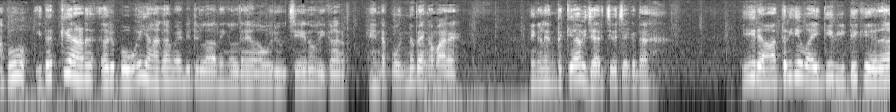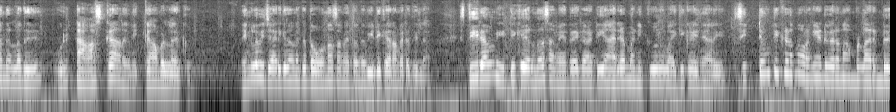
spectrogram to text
അപ്പോൾ ഇതൊക്കെയാണ് ഒരു ബോയ് ആകാൻ വേണ്ടിയിട്ടുള്ള നിങ്ങളുടെ ആ ഒരു ചേതോ വികാരം. എന്റെ പൊന്നു പെങ്ങമാരെ നിങ്ങൾ എന്തൊക്കെയാ വിചാരിച്ചു വെച്ചേക്കുന്നത് ഈ രാത്രിക്ക് വൈകി വീട്ടിൽ കയറുക എന്നുള്ളത് ഒരു ടാസ്ക്കാണ് മിക്കാൻ പിള്ളേർക്കും. നിങ്ങൾ വിചാരിക്കുന്ന നമുക്ക് തോന്നുന്ന സമയത്തൊന്നും വീട്ടിൽ കയറാൻ പറ്റത്തില്ല. സ്ഥിരം വീട്ടിൽ കയറുന്ന സമയത്തെ കാട്ടി അരമണിക്കൂർ വൈകി കഴിഞ്ഞാൽ സിറ്റ് ഔട്ടിൽ കിടന്ന് ഉറങ്ങേണ്ടി വരുന്ന പിള്ളേരുണ്ട്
